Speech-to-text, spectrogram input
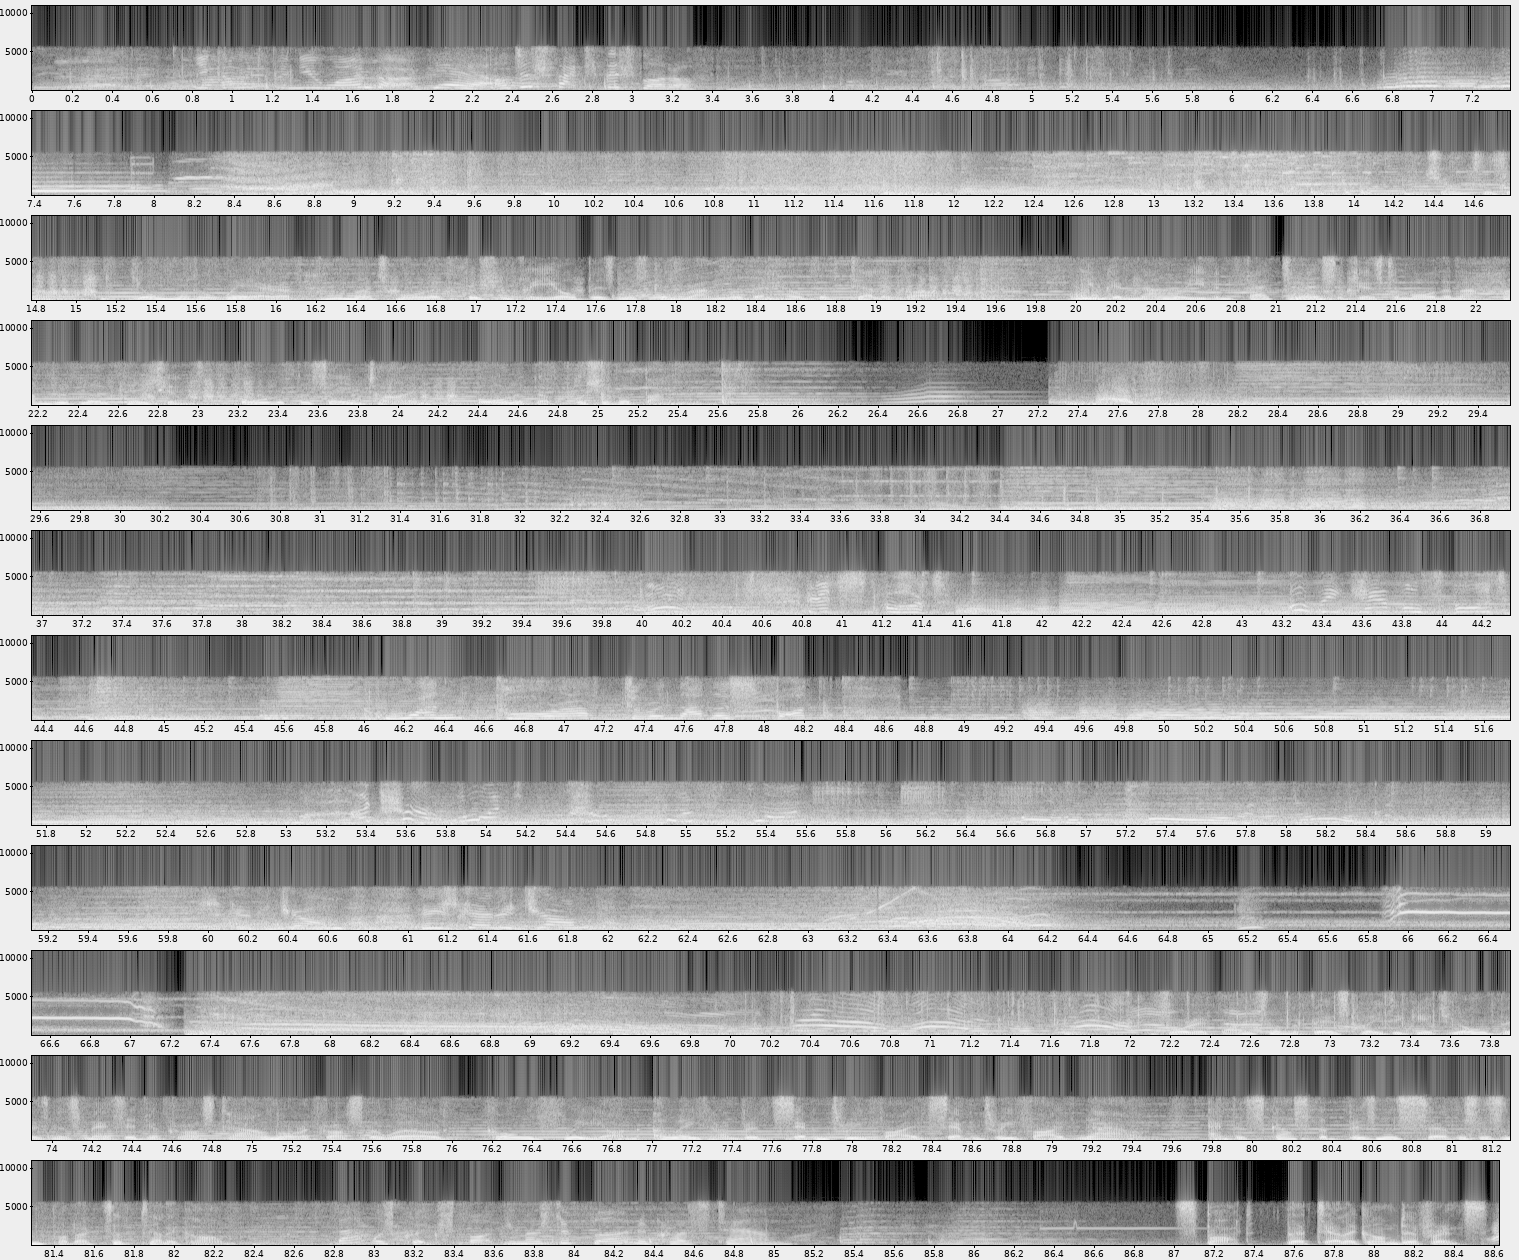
You coming to the new wine bar? Yeah, I'll just fax this lot off. Chances are you're not aware of how much more efficiently your business can run with the help of Telecom. You can now even fax messages to more than 100 locations, all at the same time, all at the push of a button. Spot! Oh, be careful, Spot! One pour after another, Spot. I can't want poor Spot. Oh, the poor little dog. He's to jump. He's to jump. For advice on the best way to get your business message across town or across the world, call free on 0800 735 735 now and discuss the business services and products of Telecom. That was quick, Spot. You must have flown across town. Spot the Telecom difference.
